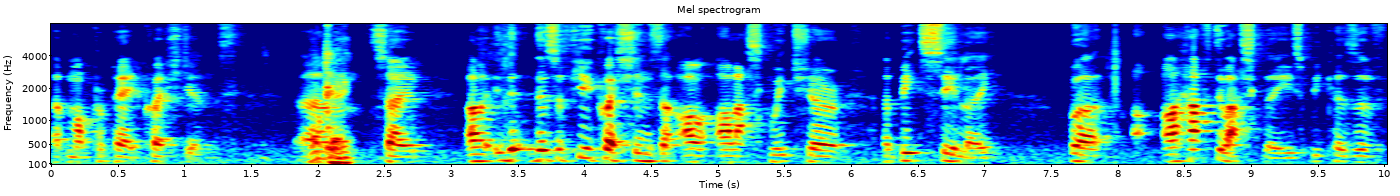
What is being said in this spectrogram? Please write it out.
of my prepared questions. Um, Okay. So uh, th- there's a few questions that I'll, I'll ask which are a bit silly, but I- I have to ask these because of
